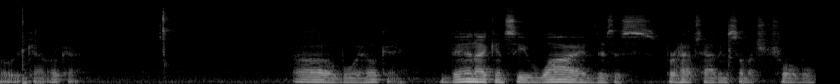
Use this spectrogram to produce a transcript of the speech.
Holy cow, okay. Oh boy, okay. Then I can see why this is perhaps having so much trouble.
